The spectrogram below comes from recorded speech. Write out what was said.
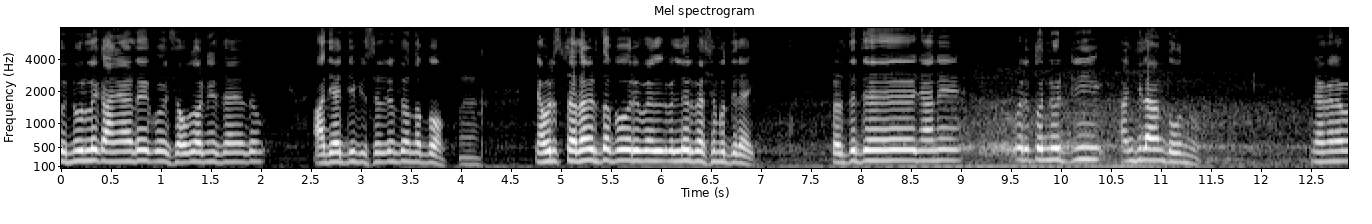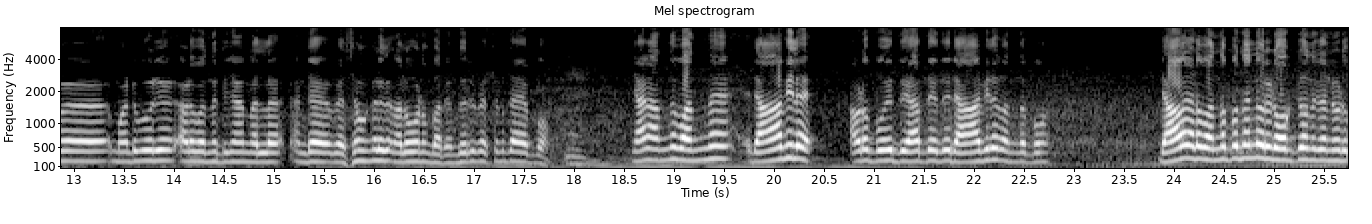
തൊണ്ണൂറിൽ കാഞ്ഞങ്ങാട് ഷോപ്പ് തുടങ്ങിയ ശേഷം ആദ്യമായിട്ട് എടുത്ത് വന്നപ്പോൾ ഞാൻ ഒരു സ്ഥലം എടുത്തപ്പോൾ ഒരു വലിയൊരു വിഷമത്തിലായി. എടുത്തിട്ട് ഞാൻ ഒരു തൊണ്ണൂറ്റി അഞ്ചിലാണെന്ന് തോന്നുന്നു. ഞാൻ അങ്ങനെ മട്ടുപൂർ അവിടെ വന്നിട്ട് ഞാൻ നല്ല എന്റെ വിഷമങ്ങൾ നല്ലോണം പറഞ്ഞു. എന്തൊരു വിഷമത്തായപ്പോൾ ഞാൻ അന്ന് വന്ന് രാവിലെ അവിടെ പോയി യാത്ര ചെയ്ത് രാവിലെ വന്നപ്പോൾ രാവിലെ അവിടെ വന്നപ്പോൾ തന്നെ ഒരു ഡോക്ടർ വന്നിട്ട് എന്നോട്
